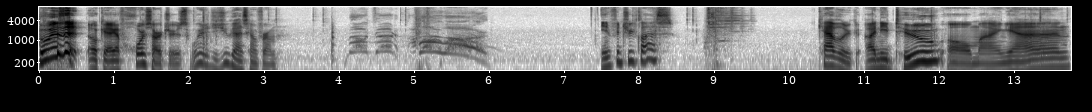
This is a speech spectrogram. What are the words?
who is it? Okay, I have horse archers. Where did you guys come from? Infantry class? Cavalry. I need two. Oh my god.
